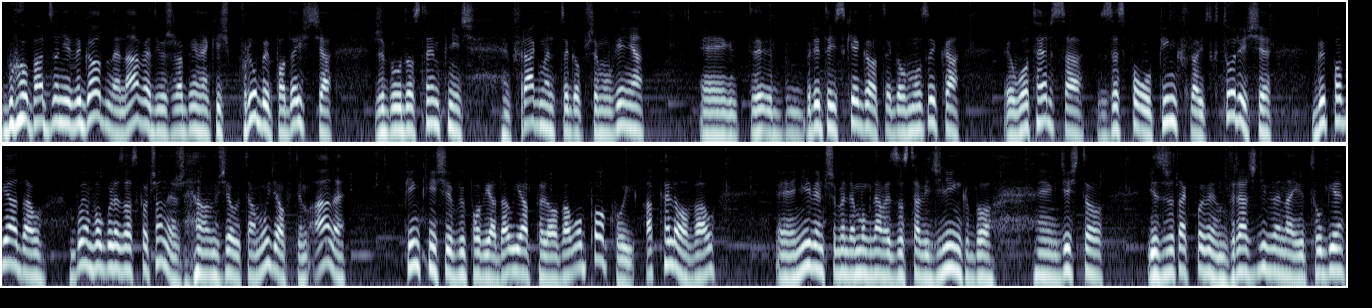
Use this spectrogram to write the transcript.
było bardzo niewygodne. Nawet już robiłem jakieś próby podejścia, żeby udostępnić fragment tego przemówienia e, brytyjskiego, tego muzyka Watersa z zespołu Pink Floyd, który się wypowiadał. Byłem w ogóle zaskoczony, że on wziął tam udział w tym, ale pięknie się wypowiadał i apelował o pokój. Apelował. Nie wiem, czy będę mógł nawet zostawić link, bo gdzieś to jest, że tak powiem, wrażliwe na YouTubie,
